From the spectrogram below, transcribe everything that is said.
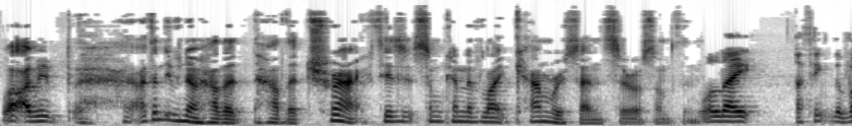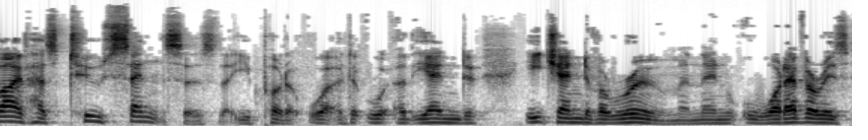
Well, I mean, I don't even know how they how they're tracked. Is it some kind of like camera sensor or something? Well, they I think the Vive has two sensors that you put at, at, the end of each end of a room, and then whatever is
